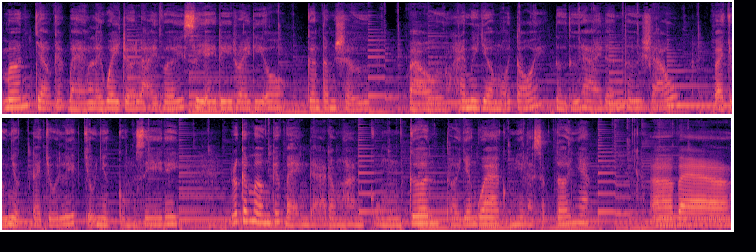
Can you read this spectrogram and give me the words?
Mến chào các bạn lại quay trở lại với CAD Radio, kênh tâm sự vào 20 giờ mỗi tối từ thứ hai đến thứ sáu và chủ nhật là chuỗi clip chủ nhật cùng CAD. Rất cảm ơn các bạn đã đồng hành cùng kênh thời gian qua cũng như là sắp tới nha. À, và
